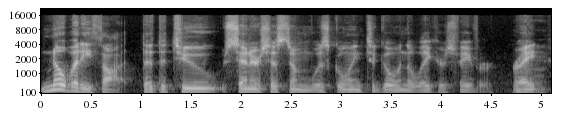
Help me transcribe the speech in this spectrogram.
nobody thought that the two center system was going to go in the Lakers' favor, right? Mm-hmm.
